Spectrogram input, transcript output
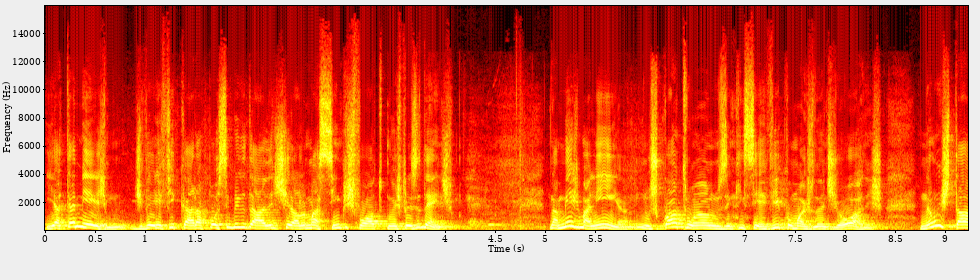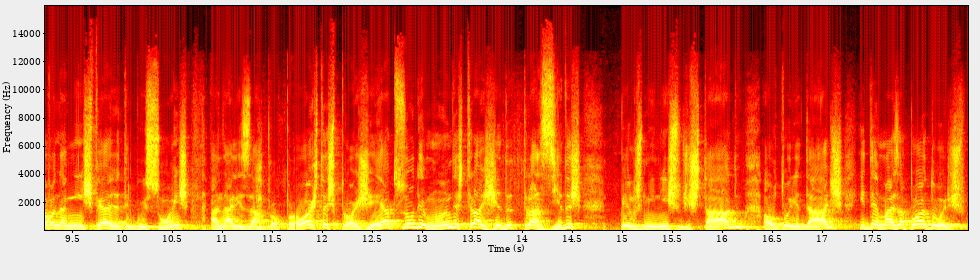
e até mesmo de verificar a possibilidade de tirar uma simples foto com o ex-presidente. Na mesma linha, nos quatro anos em que servi como ajudante de ordens, não estava na minha esfera de atribuições analisar propostas, projetos ou demandas trazidas pelos ministros de Estado, autoridades e demais apoiadores.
